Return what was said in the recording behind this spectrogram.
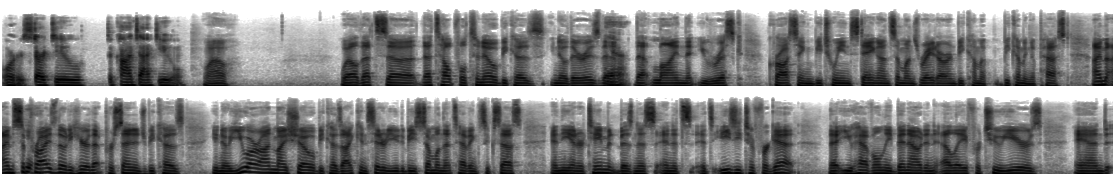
or start to to contact you. Wow. Well, that's uh, that's helpful to know because you know there is that yeah. that line that you risk crossing between staying on someone's radar and become a, becoming a pest. I'm I'm surprised yeah. though to hear that percentage because you know you are on my show because I consider you to be someone that's having success in the entertainment business, and it's it's easy to forget that you have only been out in LA for two years and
